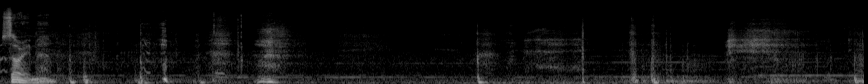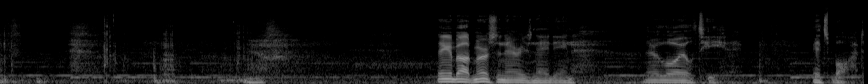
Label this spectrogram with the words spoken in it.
Sorry, ma'am. Thing about mercenaries, Nadine, their loyalty, it's bought.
